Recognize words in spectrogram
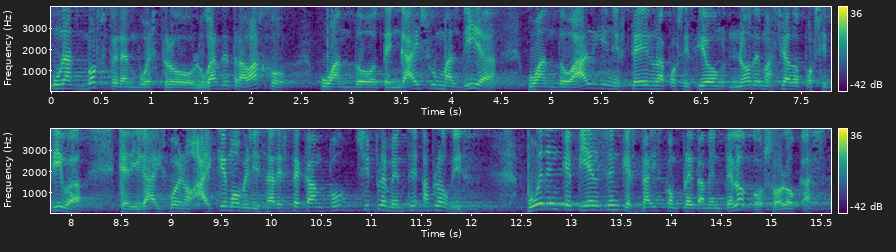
una atmósfera en vuestro lugar de trabajo cuando tengáis un mal día, cuando alguien esté en una posición no demasiado positiva, que digáis, bueno, hay que movilizar este campo, simplemente aplaudid. Pueden que piensen que estáis completamente locos o locas,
